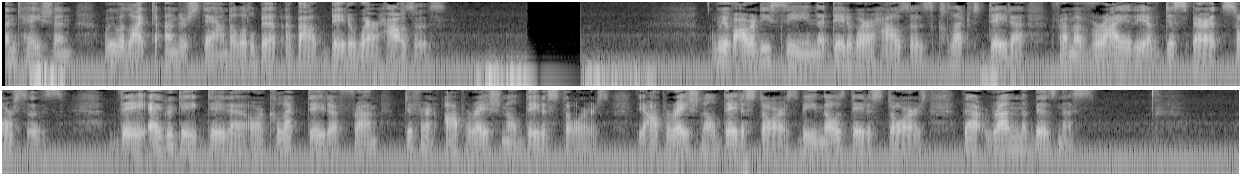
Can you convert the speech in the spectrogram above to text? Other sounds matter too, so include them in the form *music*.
presentation, we would like to understand a little bit about data warehouses. We have already seen that data warehouses collect data from a variety of disparate sources. They aggregate data or collect data from different operational data stores. The operational data stores being those data stores that run the business.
